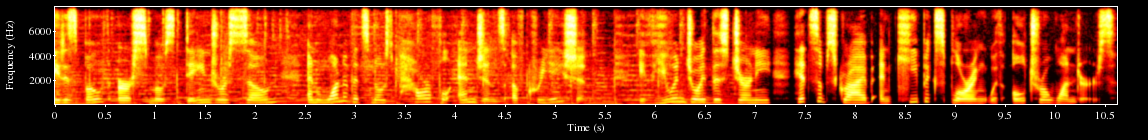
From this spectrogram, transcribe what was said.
It is both Earth's most dangerous zone and one of its most powerful engines of creation. If you enjoyed this journey, hit subscribe and keep exploring with Ultra Wonders.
